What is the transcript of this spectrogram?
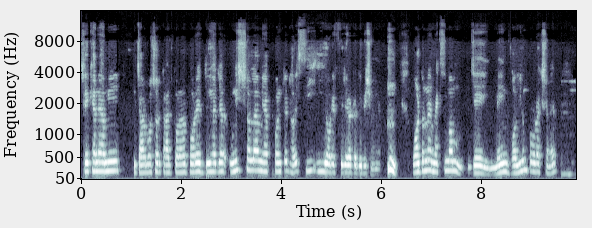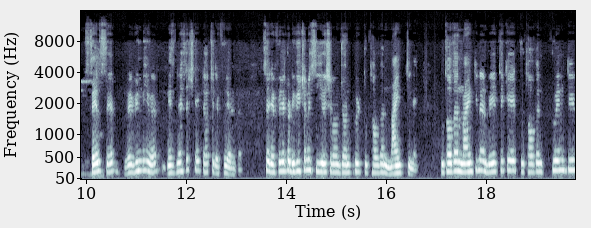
সেখানে আমি চার বছর কাজ করার পরে দুই হাজার উনিশ সালে আমি অ্যাপয়েন্টেড হই সিইও রেফ্রিজারেটর ডিভিশনে ওয়ালটনের ম্যাক্সিমাম যে মেইন ভলিউম প্রোডাকশনের সেলস এর রেভিনিউ এর বিজনেস এর সেটা হচ্ছে রেফ্রিজারেটর সেই রেফ্রিজারেটর ডিভিশনে সিইও হিসেবে আমি জয়েন করি টু থাউজেন্ড নাইনটিনে টু থাউজেন্ড নাইনটিনের মে থেকে টু থাউজেন্ড টোয়েন্টির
